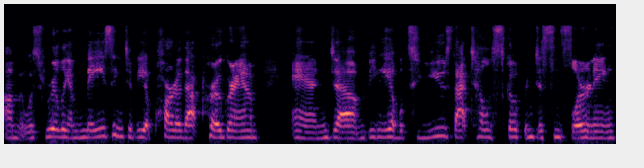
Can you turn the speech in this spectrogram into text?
Um, it was really amazing to be a part of that program and um, being able to use that telescope in distance learning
